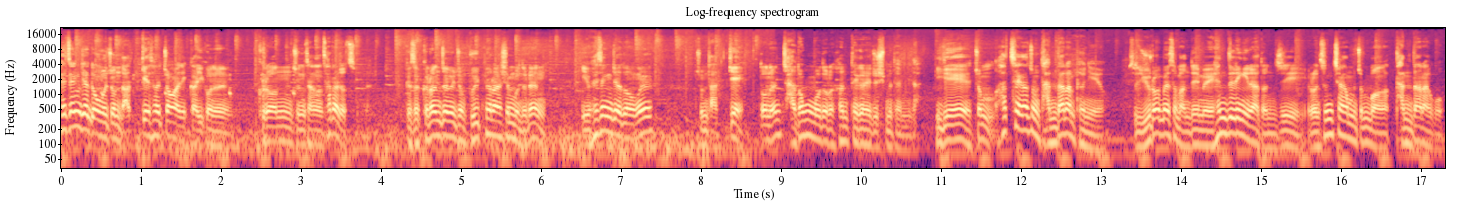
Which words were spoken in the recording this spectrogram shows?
회생제동을 좀 낮게 설정하니까 이거는 그런 증상은 사라졌습니다. 그래서 그런 점이 좀 불편하신 분들은 이 회생제동을 좀 낮게 또는 자동 모드로 선택을 해주시면 됩니다. 이게 좀 하체가 좀 단단한 편이에요. 그래서 유럽에서 만들면 핸들링이라든지 이런 승차감은 좀 뭔가 단단하고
